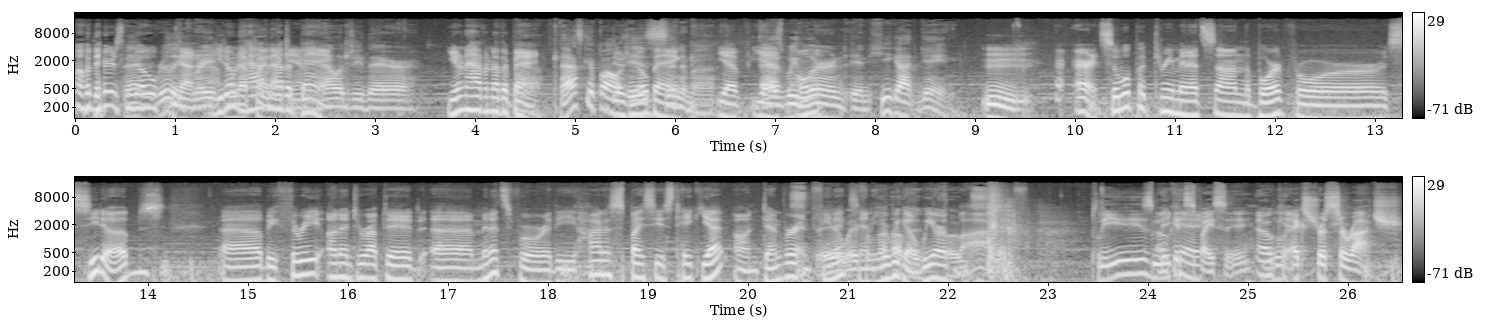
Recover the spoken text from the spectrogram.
no, there's Ben, no. really No, no, great no. You don't have another bank. analogy there. You don't have another bank. Basketball There's is no bank. cinema, You have- you as we only- learned in He Got Game. Mm. All right, so we'll put three minutes on the board for C Dubs. Uh, it'll be three uninterrupted uh, minutes for the hottest, spiciest take yet on Denver and Stay Phoenix. And here we go. oven, We are folks. live. Please make it Okay. spicy. A little Okay. extra sriracha.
